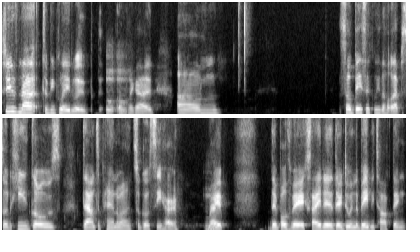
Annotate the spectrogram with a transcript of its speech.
She is not to be played with. Mm-mm. Oh my god. Um. So basically, the whole episode, he goes down to Panama to go see her, mm-hmm. right? They're both very excited. They're doing the baby talk thing.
